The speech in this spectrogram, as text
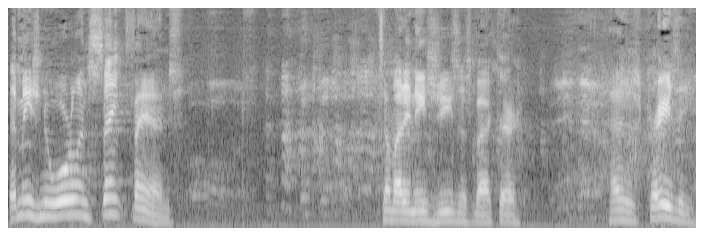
That means New Orleans Saint fans. Somebody needs Jesus back there. That is crazy.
